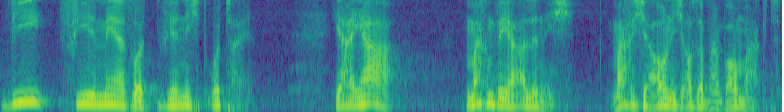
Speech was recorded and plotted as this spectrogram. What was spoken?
Wie viel mehr sollten wir nicht urteilen? Ja, ja, machen wir ja alle nicht. Mache ich ja auch nicht, außer beim Baumarkt.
